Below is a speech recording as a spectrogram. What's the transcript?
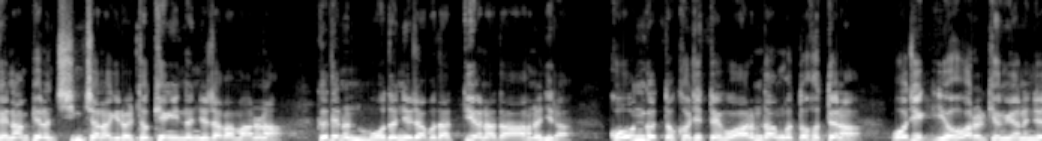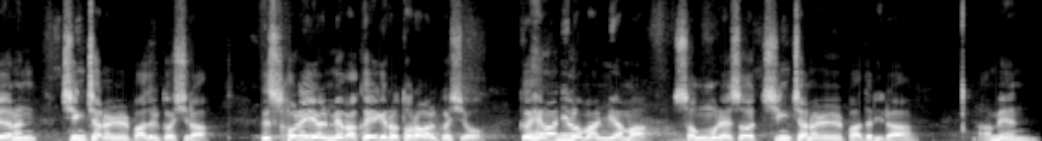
그의 남편은 칭찬하기를 덕행이 있는 여자가 많으나 그대는 모든 여자보다 뛰어나다 하느니라. 고운 것도 거짓되고 아름다운 것도 헛되나 오직 여호와를 경외하는 여자는 칭찬을 받을 것이라. 그 손의 열매가 그에게로 돌아갈 것이요. 그 행한 일로 말미암아 성문에서 칭찬을 받으리라. 아멘.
